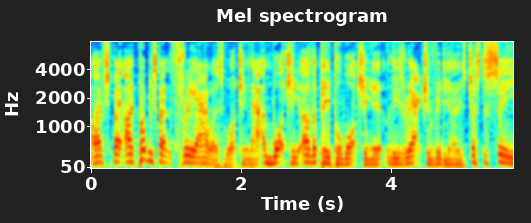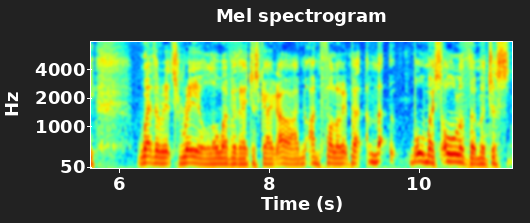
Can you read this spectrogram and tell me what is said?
I've spent I've probably spent three hours watching that and watching other people watching it, these reaction videos, just to see whether it's real or whether they're just going, oh, I'm I'm following. But almost all of them are just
